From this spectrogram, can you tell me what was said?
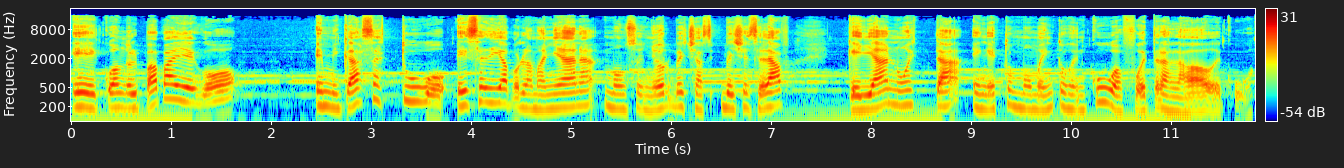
eh, cuando el Papa llegó, en mi casa estuvo ese día por la mañana Monseñor Becheslav, que ya no está en estos momentos en Cuba, fue trasladado de Cuba.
